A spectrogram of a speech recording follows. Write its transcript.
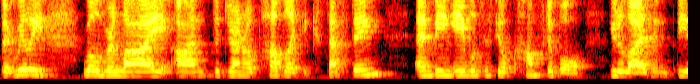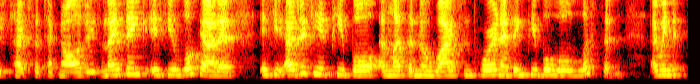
It really will rely on the general public accepting and being able to feel comfortable utilizing these types of technologies. And I think if you look at it, if you educate people and let them know why it's important, I think people will listen. I mean,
